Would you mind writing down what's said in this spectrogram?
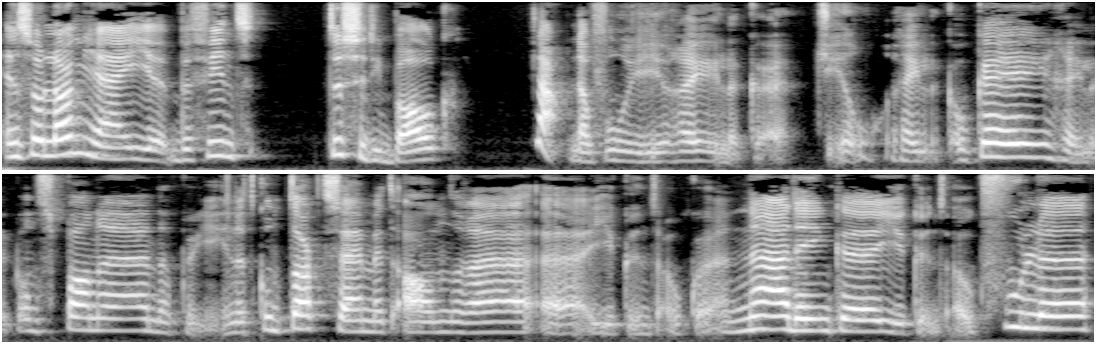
En zolang jij je bevindt tussen die balk, nou, dan voel je je redelijk uh, chill, redelijk oké, redelijk ontspannen. Dan kun je in het contact zijn met anderen. Uh, je kunt ook uh, nadenken, je kunt ook voelen.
